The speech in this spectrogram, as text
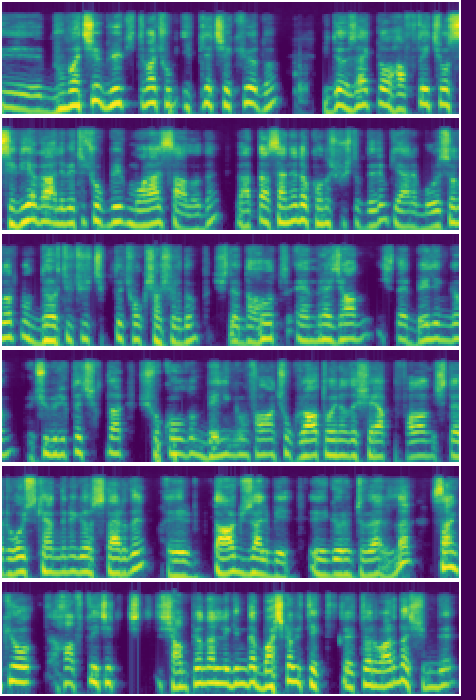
e, bu maçı büyük ihtimal çok iple çekiyordu. Bir de özellikle o hafta içi o seviye galibiyeti çok büyük moral sağladı. Ve hatta seninle de konuşmuştuk dedim ki yani Borussia Dortmund 4-3-3 çıktı çok şaşırdım. İşte Davut, Emre Can, işte Bellingham üçü birlikte çıktılar. Şok oldum. Bellingham falan çok rahat oynadı şey yaptı falan. İşte Royce kendini gösterdi. E, daha güzel bir e, görüntü verdiler. Sanki o hafta içi Şampiyonlar Ligi'nde başka bir teknik direktör vardı da şimdi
